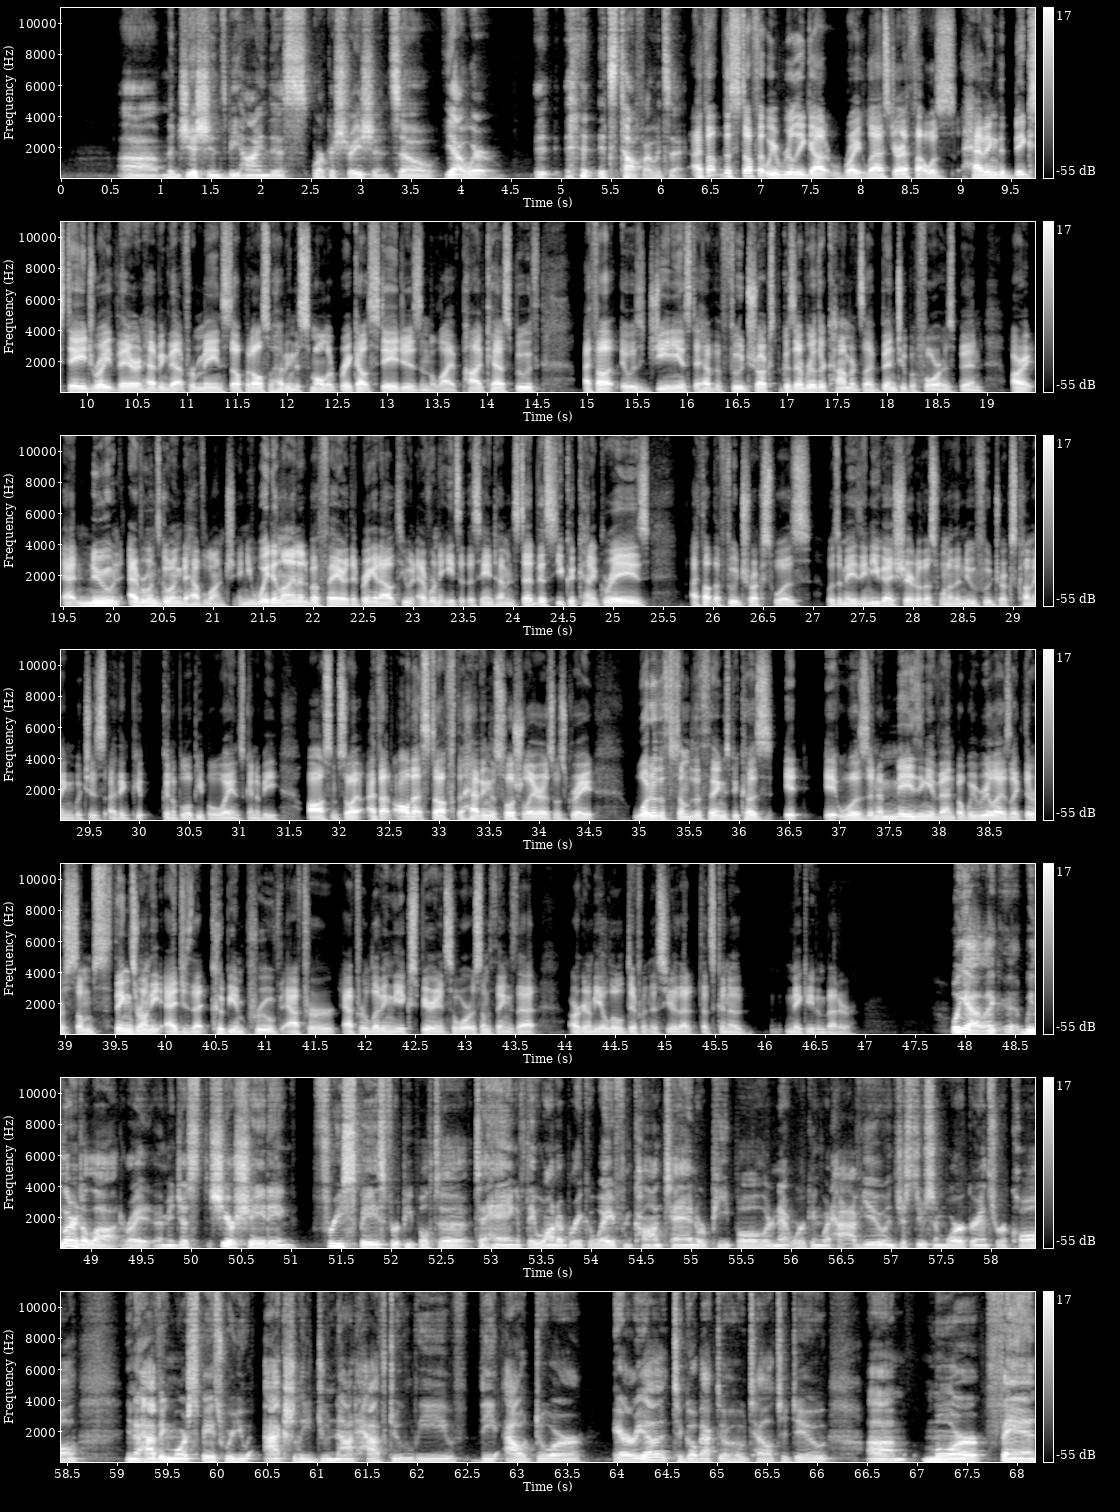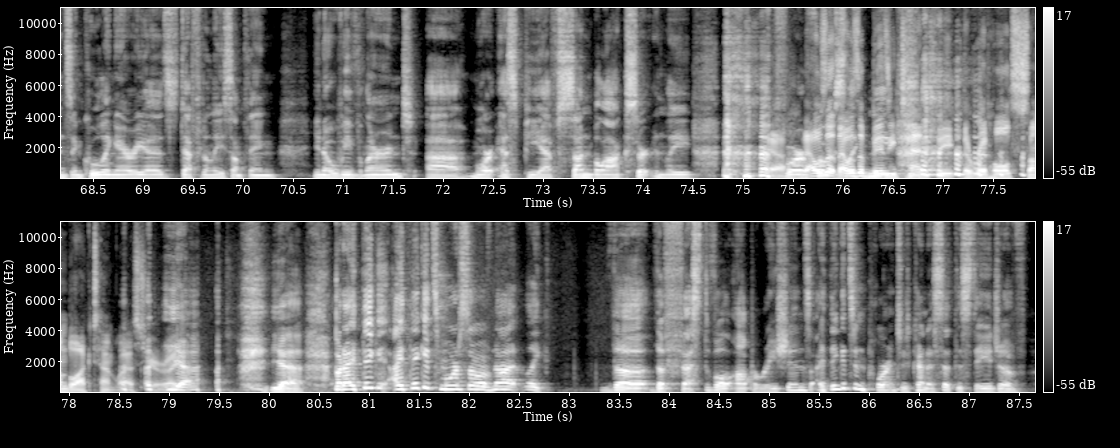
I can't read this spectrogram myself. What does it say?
uh, magicians behind this orchestration. So, yeah, we're it, it's tough, I would say. I thought the stuff that we really got right last year, I thought was having the big stage right there and having that for main stuff, but also having the smaller breakout stages and the live podcast booth. I thought it was genius to have the food trucks because every other conference I've been to before has been, all right, at noon, everyone's going to have lunch and you wait in line at a buffet or they bring it out to you and everyone eats at the same time. Instead, this you could kind of graze. I thought the food trucks was was amazing. You guys shared with us one of the new food trucks coming, which is I think pe- going to blow people away and it's going to be awesome. So I, I, thought all that stuff, the having the social areas was great. What are the, some of the things because it it was an amazing event, but we realized like there were some things around the edges that could be improved after after living the experience. So what are some things that are going to be a little different this year that that's going to make it even better? Well, yeah, like uh, we learned a lot, right? I mean, just sheer shading, free space for people to to hang if they want to break away from content or people or networking, what have you, and just do some work or answer a call. You know, having more space where you actually do not have to leave the outdoor area to go back to a hotel to do. Um, more fans and cooling areas, definitely something you know we've learned. Uh, more SPF sunblock certainly. Yeah. for that was a, that like was a busy tent, the, the Ritholtz sunblock tent last year, right? Yeah, yeah. But I think I think it's more so of not like the the festival operations. I think it's important to kind of set the stage of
